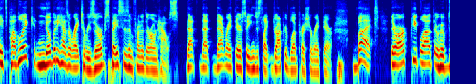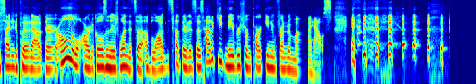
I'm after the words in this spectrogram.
it's public. Nobody has a right to reserve spaces in front of their own house. That that that right there. So you can just like drop your blood pressure right there. But there are people out there who have decided to put out their own little articles, and there's one that's a, a blog that's out there that says how to keep neighbors from parking in front of my, my house.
